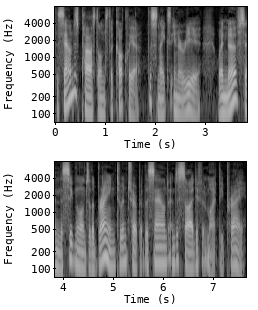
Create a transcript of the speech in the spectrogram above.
The sound is passed on to the cochlea, the snake's inner ear, where nerves send the signal onto the brain to interpret the sound and decide if it might be prey.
